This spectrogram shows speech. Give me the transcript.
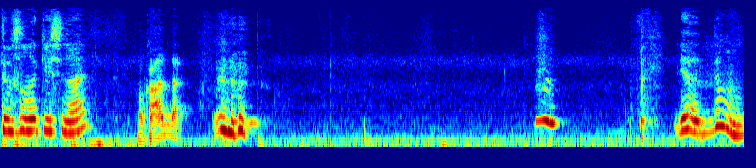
でもそんな気しない？うわかんない。いや、でも、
